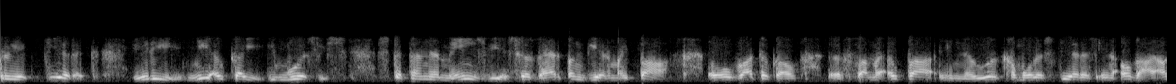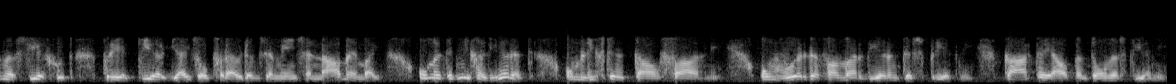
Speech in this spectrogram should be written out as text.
projekteer ek hierdie nie oukei okay emosies stippende mens wees, verwerping deur my pa of wat ook al eh, van my oupa en hoe ek gemolesteer is en al daai ander seergoed projekteer juis op verhoudings en mense naby my omdat ek nie geleer het om liefde te aanvaar nie, om woorde van waardering te spreek nie, kaarte help en te ondersteun nie.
